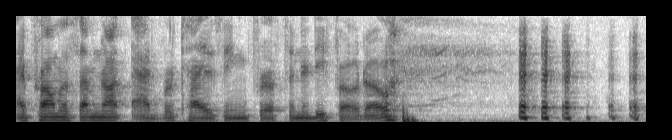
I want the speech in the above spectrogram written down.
I promise I'm not advertising for Affinity Photo.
